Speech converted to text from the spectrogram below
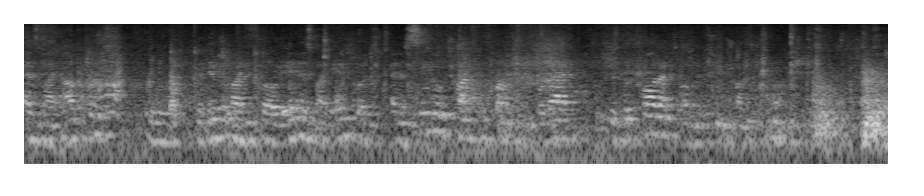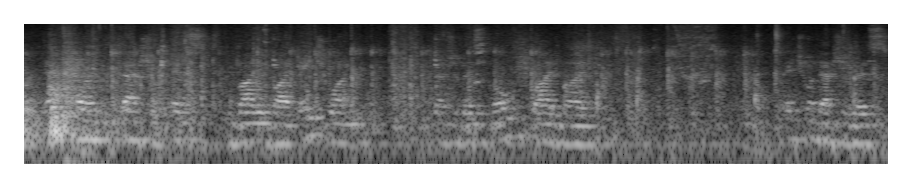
as my output, given my flow in as my input, and a single transfer function for that, which is the product of the two transfer functions. So f1 dash of s divided by h1 dash of s multiplied by h1 dash of s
